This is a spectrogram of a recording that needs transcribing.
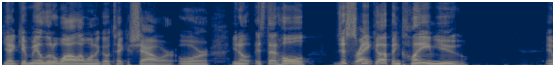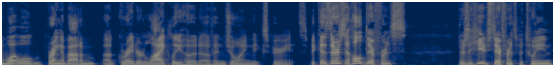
yeah give me a little while. I want to go take a shower. Or you know it's that whole just speak Right. up and claim you. And what will bring about a, a greater likelihood of enjoying the experience. Because there's a whole difference there's a huge difference between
